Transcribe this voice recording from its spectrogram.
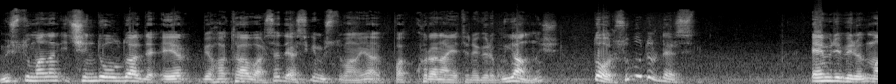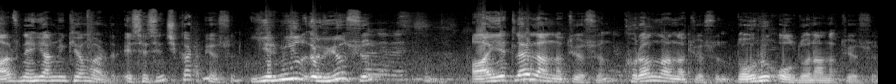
Müslümanların içinde olduğu halde eğer bir hata varsa dersin ki Müslümana ya bak Kur'an ayetine göre bu yanlış. Doğrusu budur dersin. Emri bil maruf nehyan münken vardır. E sesini çıkartmıyorsun. 20 yıl övüyorsun. Evet. Ayetlerle anlatıyorsun. Kur'an'la anlatıyorsun. Doğru olduğunu anlatıyorsun.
